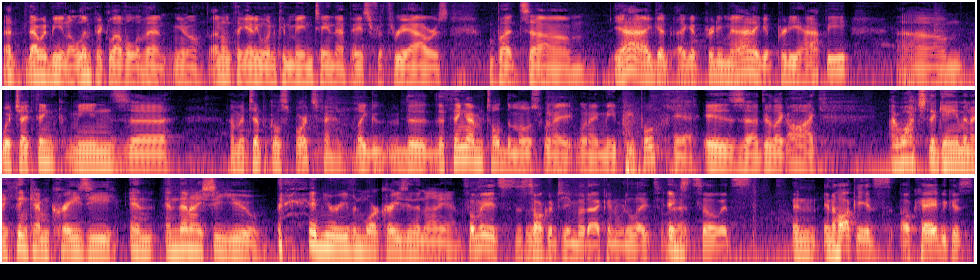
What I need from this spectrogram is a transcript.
that that would be an Olympic level event. You know, I don't think anyone can maintain that pace for three hours. But um, yeah, I get I get pretty mad. I get pretty happy, um, which I think means uh, I'm a typical sports fan. Like the the thing I'm told the most when I when I meet people Yeah. is uh, they're like, oh, I. I watch the game and I think I'm crazy, and, and then I see you, and you're even more crazy than I am. For me, it's the soccer team, but I can relate to that. Ex- so it's in in hockey, it's okay because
